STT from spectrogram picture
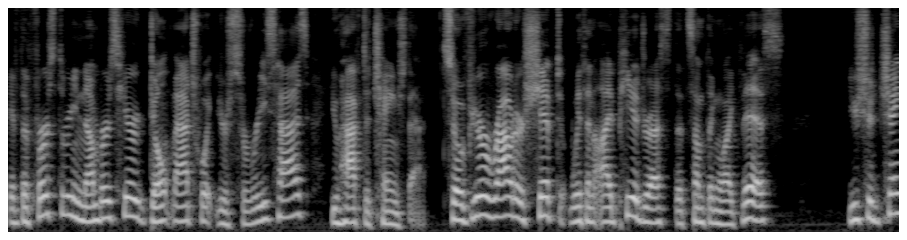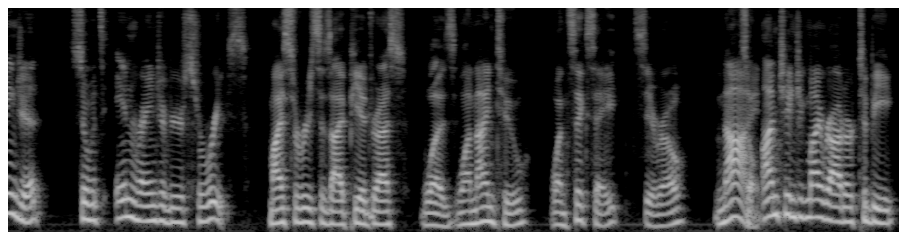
If the first three numbers here don't match what your Cerise has, you have to change that. So if your router shipped with an IP address that's something like this, you should change it so it's in range of your Cerise. My Cerise's IP address was 192.168.0.9. So I'm changing my router to be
